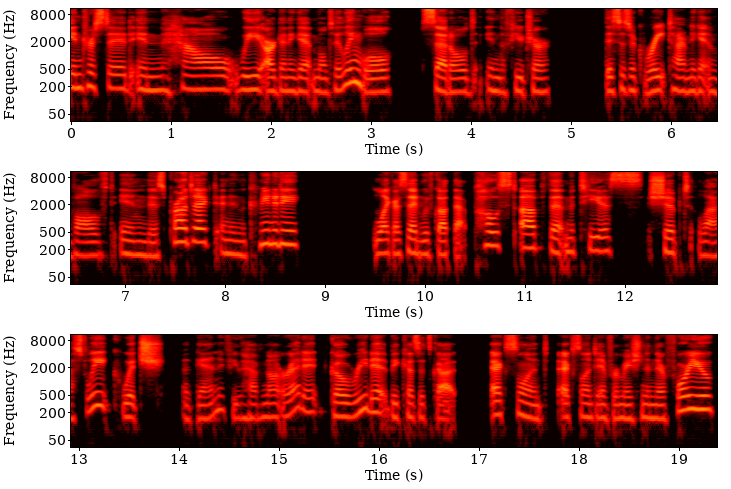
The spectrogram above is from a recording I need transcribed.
interested in how we are going to get multilingual settled in the future, this is a great time to get involved in this project and in the community. Like I said, we've got that post up that Matías shipped last week, which, again, if you have not read it, go read it because it's got excellent, excellent information in there for you.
